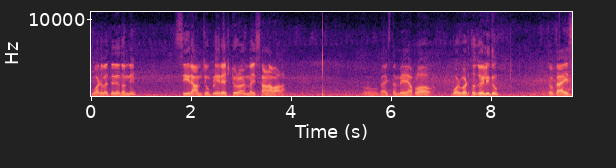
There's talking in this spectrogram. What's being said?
બોર્ડ બતાવી દો તમને. શ્રી રામ ઝૂંપડી રેસ્ટોરન્ટ મહેસાણાવાળા. તો ગાઈસ તમે આપણો બોર્ડ બોર્ડ તો જોઈ લીધું. તો ગાઈસ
